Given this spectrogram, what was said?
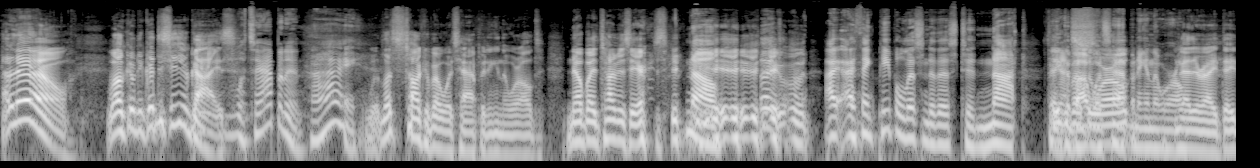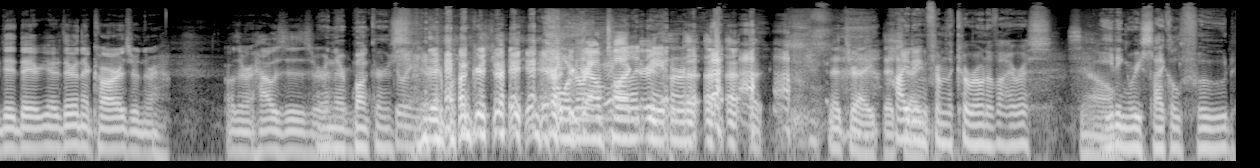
Hello. Welcome to good to see you guys. What's happening? Hi. Let's talk about what's happening in the world. No, by the time this airs, No. I, I think people listen to this to not think Think about, about the what's world. happening in the world. Yeah, they're right. They did. They're they're in their cars or in their or their houses or They're in their bunkers. Doing in their bunkers, right? In their Ordering toilet bunkers. paper. that's right. That's hiding right. from the coronavirus. So Eating recycled food.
